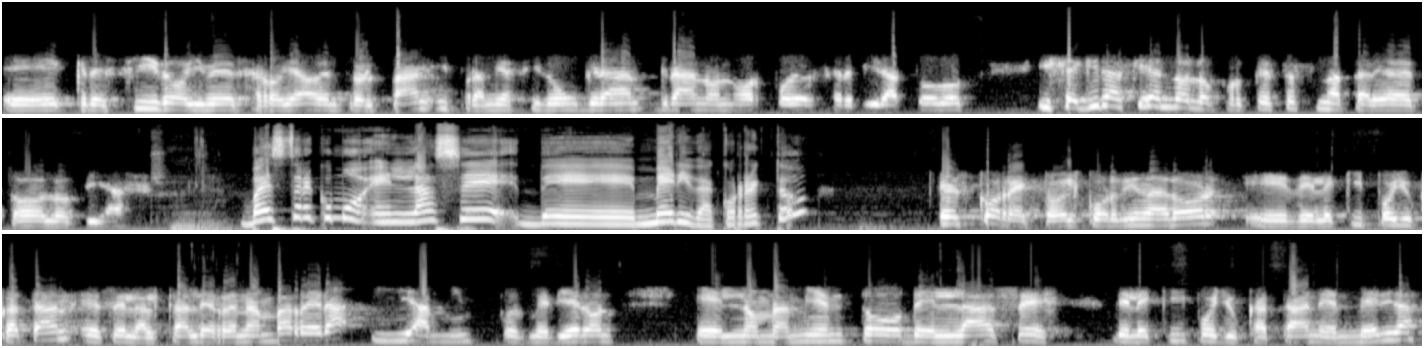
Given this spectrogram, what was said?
he crecido y me he desarrollado dentro del PAN y para mí ha sido un gran, gran honor poder servir a todos y seguir haciéndolo porque esta es una tarea de todos los días. Va a estar como enlace de Mérida, ¿correcto? Es correcto, el coordinador eh, del equipo Yucatán es el alcalde Renan Barrera y a mí pues me dieron el nombramiento de enlace del equipo Yucatán en Mérida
